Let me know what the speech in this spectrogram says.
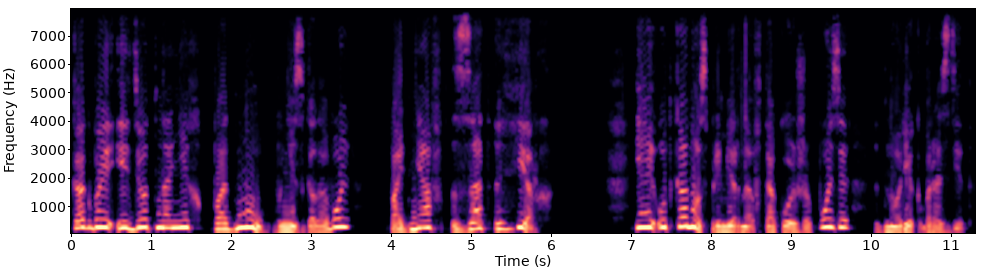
как бы идет на них по дну вниз головой, подняв зад вверх. И утконос примерно в такой же позе дно рек бороздит.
